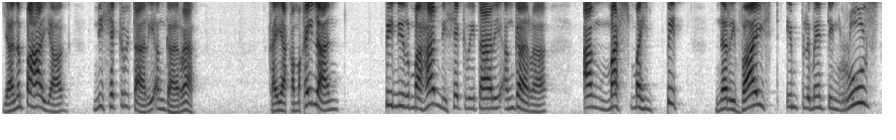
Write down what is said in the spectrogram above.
Yan ang pahayag ni Secretary Angara. Kaya kamakailan, pinirmahan ni Secretary Angara ang mas mahigpit na revised implementing rules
